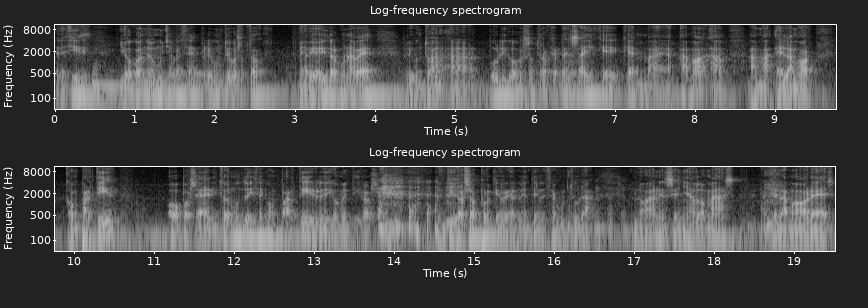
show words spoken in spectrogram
Es decir, Sí. yo cuando muchas veces pregunto, y vosotros me habéis oído alguna vez, pregunto a- al público, ¿vosotros qué pensáis que, que es más amor, am- ama- el amor? ¿Compartir o poseer? Y todo el mundo dice compartir, y le digo mentirosos. mentirosos porque realmente en esta cultura nos han enseñado más a que el amor es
